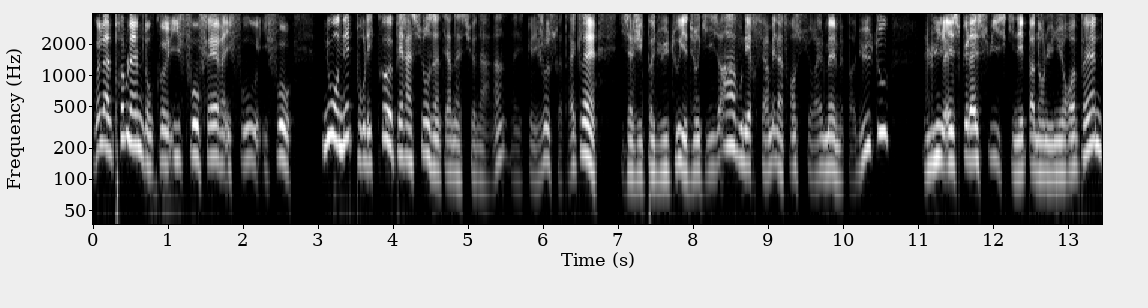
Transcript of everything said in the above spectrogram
Voilà le problème. Donc euh, il faut faire, il faut, il faut nous, on est pour les coopérations internationales, hein, que les choses soient très claires? Il ne s'agit pas du tout, il y a des gens qui disent Ah, vous voulez refermer la France sur elle-même, pas du tout. Est-ce que la Suisse, qui n'est pas dans l'Union européenne,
